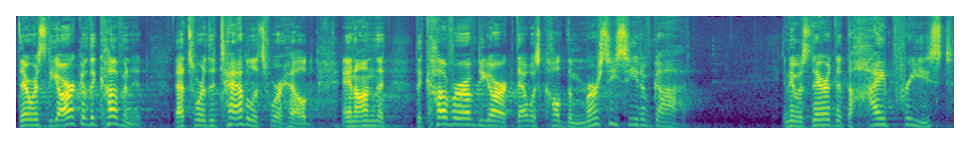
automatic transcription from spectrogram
There was the Ark of the Covenant. That's where the tablets were held. And on the, the cover of the ark, that was called the mercy seat of God. And it was there that the high priest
